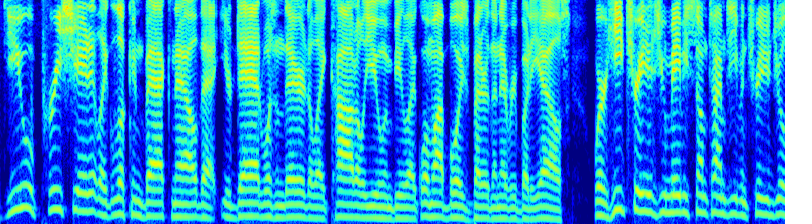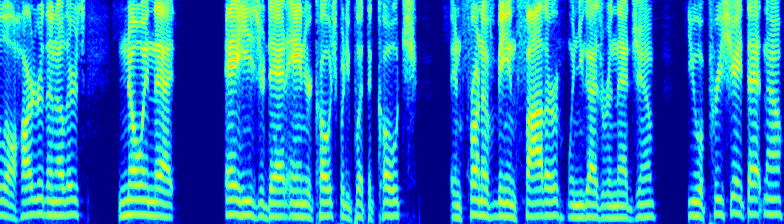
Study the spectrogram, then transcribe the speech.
Do you appreciate it, like looking back now that your dad wasn't there to like coddle you and be like, "Well, my boy's better than everybody else," where he treated you, maybe sometimes even treated you a little harder than others, knowing that a he's your dad and your coach, but he put the coach in front of being father when you guys were in that gym. You appreciate that now?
